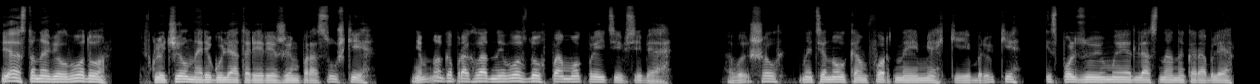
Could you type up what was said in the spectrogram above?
Я остановил воду, включил на регуляторе режим просушки. Немного прохладный воздух помог прийти в себя. Вышел, натянул комфортные мягкие брюки, используемые для сна на корабле.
